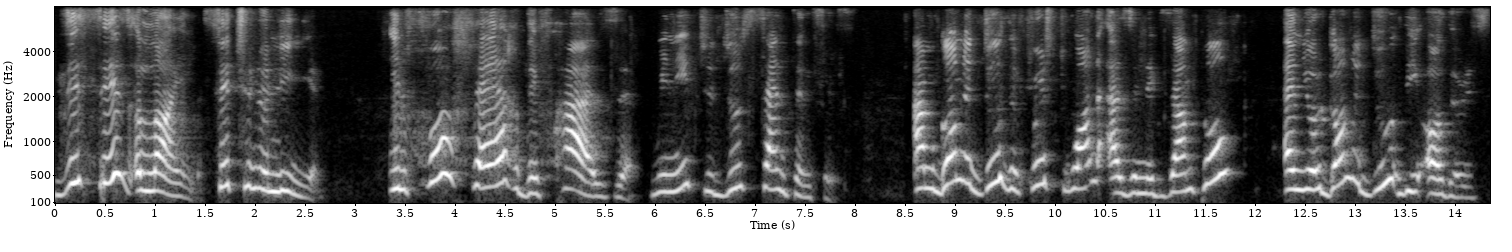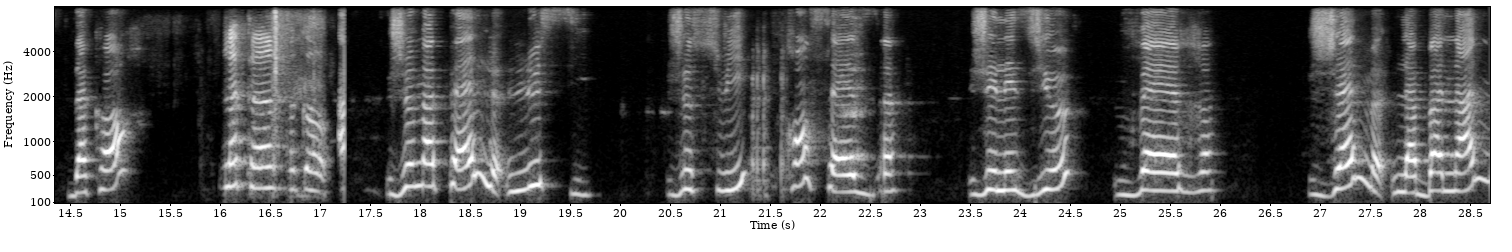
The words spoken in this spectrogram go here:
This is a line. C'est une ligne. Il faut faire des phrases. We need to do sentences. I'm gonna do the first one as an example and you're gonna do the others. D'accord? D'accord. D'accord. Je m'appelle Lucie. Je suis française. J'ai les yeux verts. J'aime la banane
